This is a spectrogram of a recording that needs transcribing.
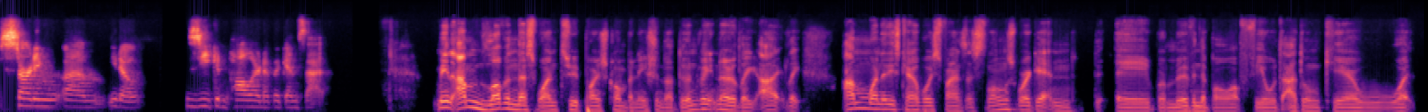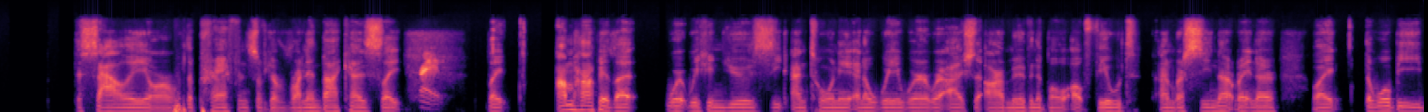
starting um, you know, Zeke and Pollard up against that? I mean, I'm loving this one-two punch combination they're doing right now. Like I like I'm one of these Cowboys fans. As long as we're getting uh, we're moving the ball upfield, I don't care what the salary or the preference of your running back is. Like, right. Like, I'm happy that we we can use Zeke and Tony in a way where we actually are moving the ball upfield, and we're seeing that right now. Like, there will be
